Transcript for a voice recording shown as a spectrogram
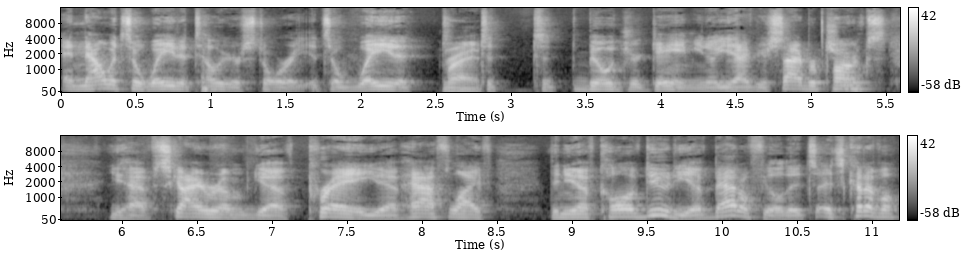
and now it's a way to tell your story. It's a way to Right. to, to build your game. You know, you have your cyberpunks, you have Skyrim, you have Prey, you have Half Life, then you have Call of Duty, you have Battlefield. It's it's kind of a,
